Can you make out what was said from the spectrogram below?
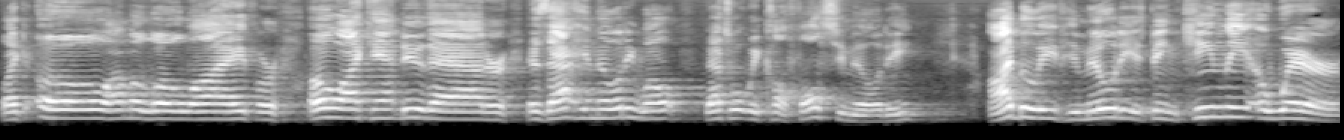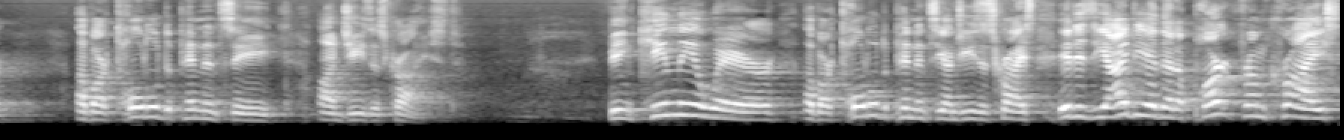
Like, oh, I'm a low life, or oh, I can't do that, or is that humility? Well, that's what we call false humility. I believe humility is being keenly aware of our total dependency on Jesus Christ. being keenly aware of our total dependency on Jesus Christ. It is the idea that apart from Christ,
